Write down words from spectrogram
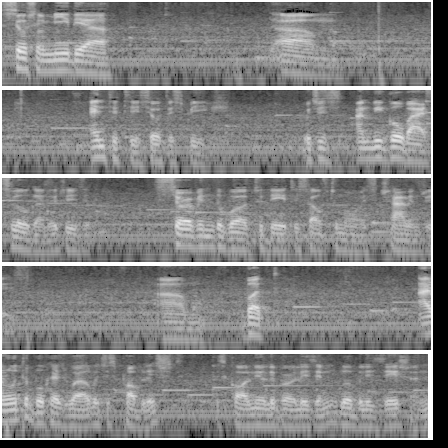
social media um, entity, so to speak, which is, and we go by a slogan, which is serving the world today to solve tomorrow's challenges. Um, but I wrote a book as well, which is published. It's called Neoliberalism, Globalization,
